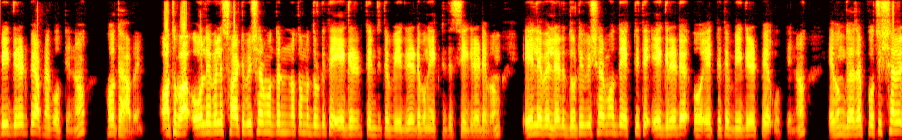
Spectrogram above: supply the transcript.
বি গ্রেড পেয়ে আপনাকে উত্তীর্ণ হতে হবে। অথবা ও লেভেলে ছয়টি বিষয়ের মধ্যে ন্যূনতম দুটিতে এ গ্রেড তিনটিতে বি গ্রেড এবং একটিতে সি গ্রেড এবং এ লেভেলের দুটি বিষয়ের মধ্যে একটিতে এ গ্রেড ও একটিতে বি গ্রেড পেয়ে উত্তীর্ণ। এবং দুই হাজার পঁচিশ সালের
